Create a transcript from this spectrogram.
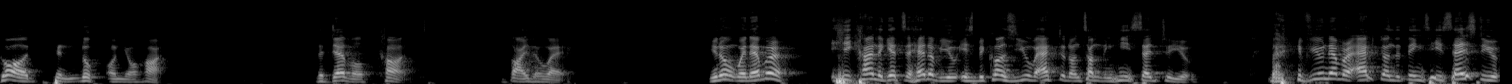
God can look on your heart. The devil can't, by the way. You know, whenever he kind of gets ahead of you, is because you've acted on something he said to you. But if you never act on the things he says to you,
